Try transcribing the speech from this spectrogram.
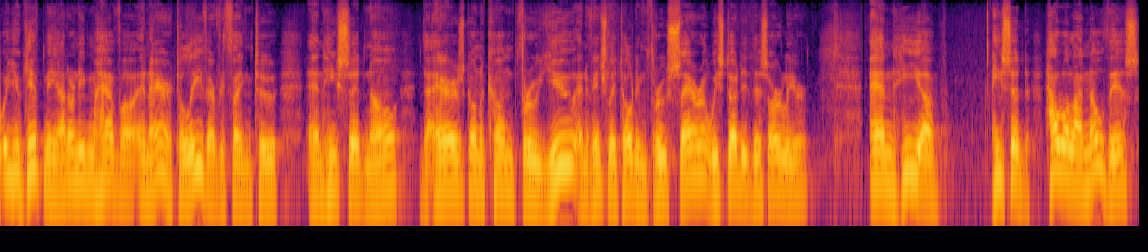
will you give me? I don't even have a, uh, an heir to leave everything to. And he said, No, the heir is going to come through you. And eventually told him through Sarah. We studied this earlier. And he, uh, he said, How will I know this?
